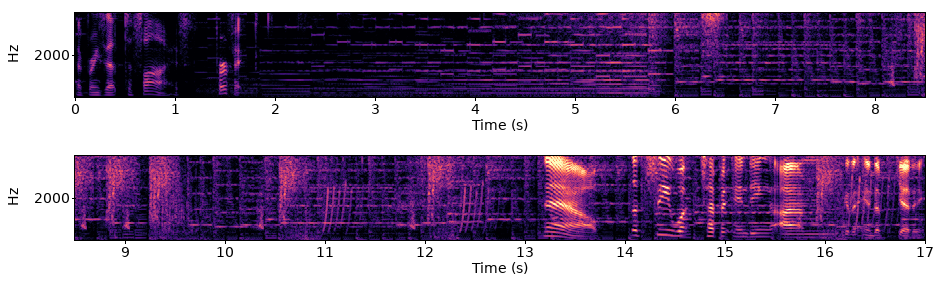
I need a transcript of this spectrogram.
That brings it up to five. Perfect. Now, let's see what type of ending I'm gonna end up getting.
